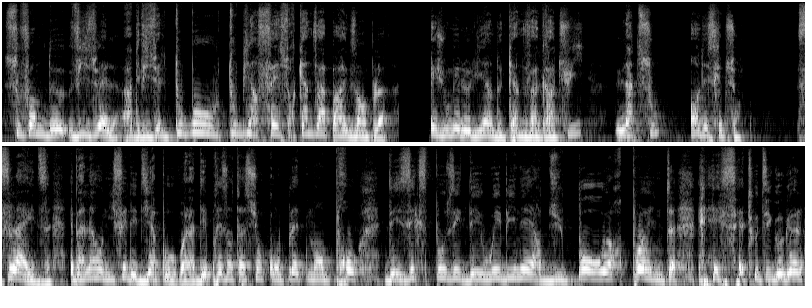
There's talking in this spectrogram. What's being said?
sous forme de visuels. Alors, des visuels tout beaux, tout bien faits sur Canva par exemple. Et je vous mets le lien de Canva gratuit là-dessous en description. Slides, et ben là on y fait des diapos, voilà, des présentations complètement pro, des exposés, des webinaires, du PowerPoint. Et cet outil Google,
